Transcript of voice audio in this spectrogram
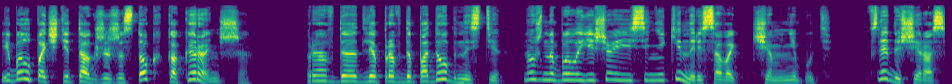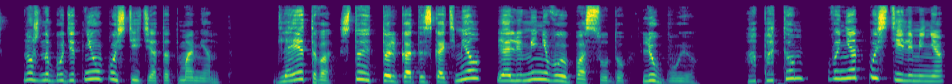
и был почти так же жесток, как и раньше. Правда, для правдоподобности нужно было еще и синяки нарисовать чем-нибудь. В следующий раз нужно будет не упустить этот момент. Для этого стоит только отыскать мел и алюминиевую посуду, любую. А потом вы не отпустили меня.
